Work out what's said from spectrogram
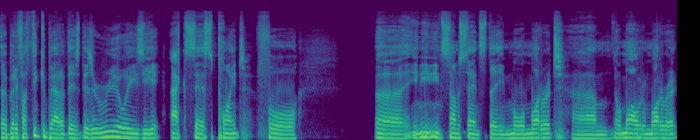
uh, but if I think about it, there's there's a real easy access point for, uh, in, in in some sense, the more moderate um, or mild and moderate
